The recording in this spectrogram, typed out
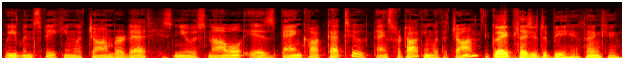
We've been speaking with John Burdett. His newest novel is Bangkok Tattoo. Thanks for talking with us, John. Great pleasure to be here. Thank you.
